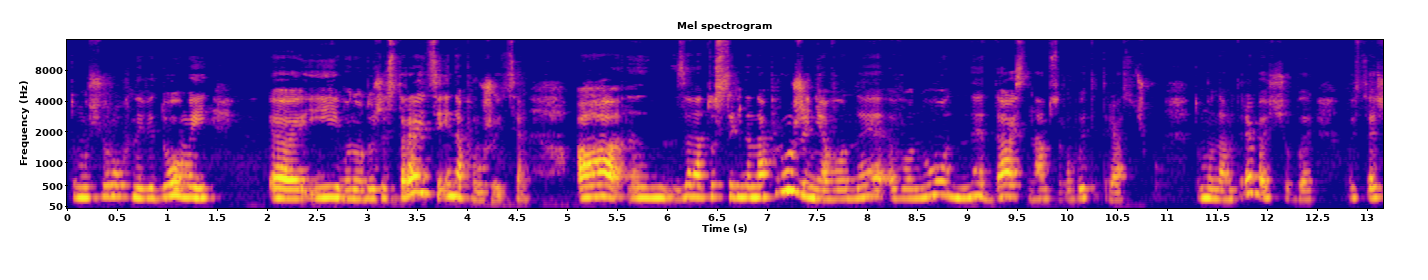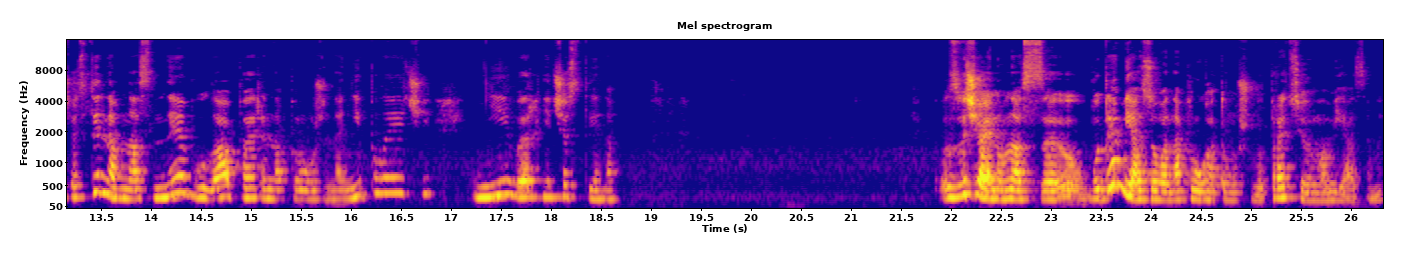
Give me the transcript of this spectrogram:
тому що рух невідомий, е, і воно дуже старається і напружується. А занадто сильне напруження воно, воно не дасть нам зробити трясочку. Тому нам треба, щоб ось ця частина в нас не була перенапружена ні плечі, ні верхня частина. Звичайно, в нас е, буде м'язова напруга, тому що ми працюємо м'язами.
